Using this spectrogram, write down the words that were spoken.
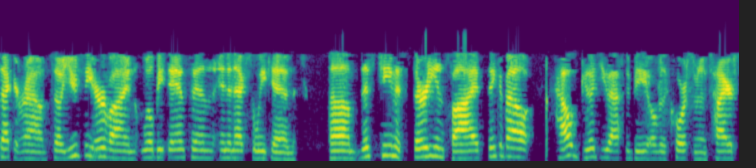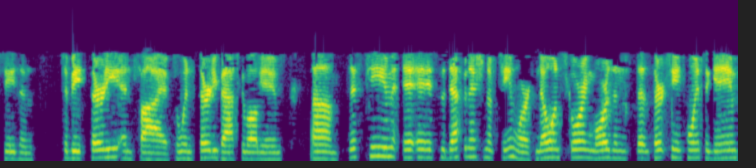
second round. So UC Irvine will be dancing in the next weekend. Um, this team is 30 and five. Think about how good you have to be over the course of an entire season to be 30 and 5, to win 30 basketball games. Um, this team it, it's the definition of teamwork. No one scoring more than, than 13 points a game.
